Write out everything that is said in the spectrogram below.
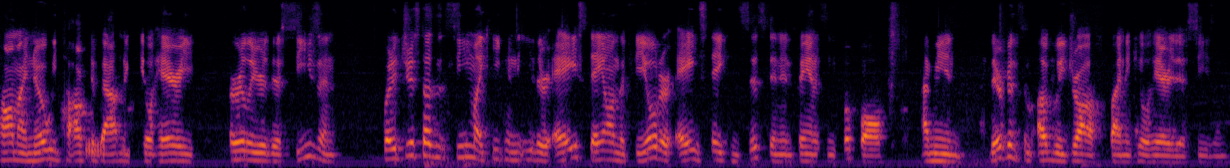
Tom, I know we talked about N'Keal Harry earlier this season, but it just doesn't seem like he can either a stay on the field or a stay consistent in fantasy football. I mean, there have been some ugly drops by N'Keal Harry this season.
